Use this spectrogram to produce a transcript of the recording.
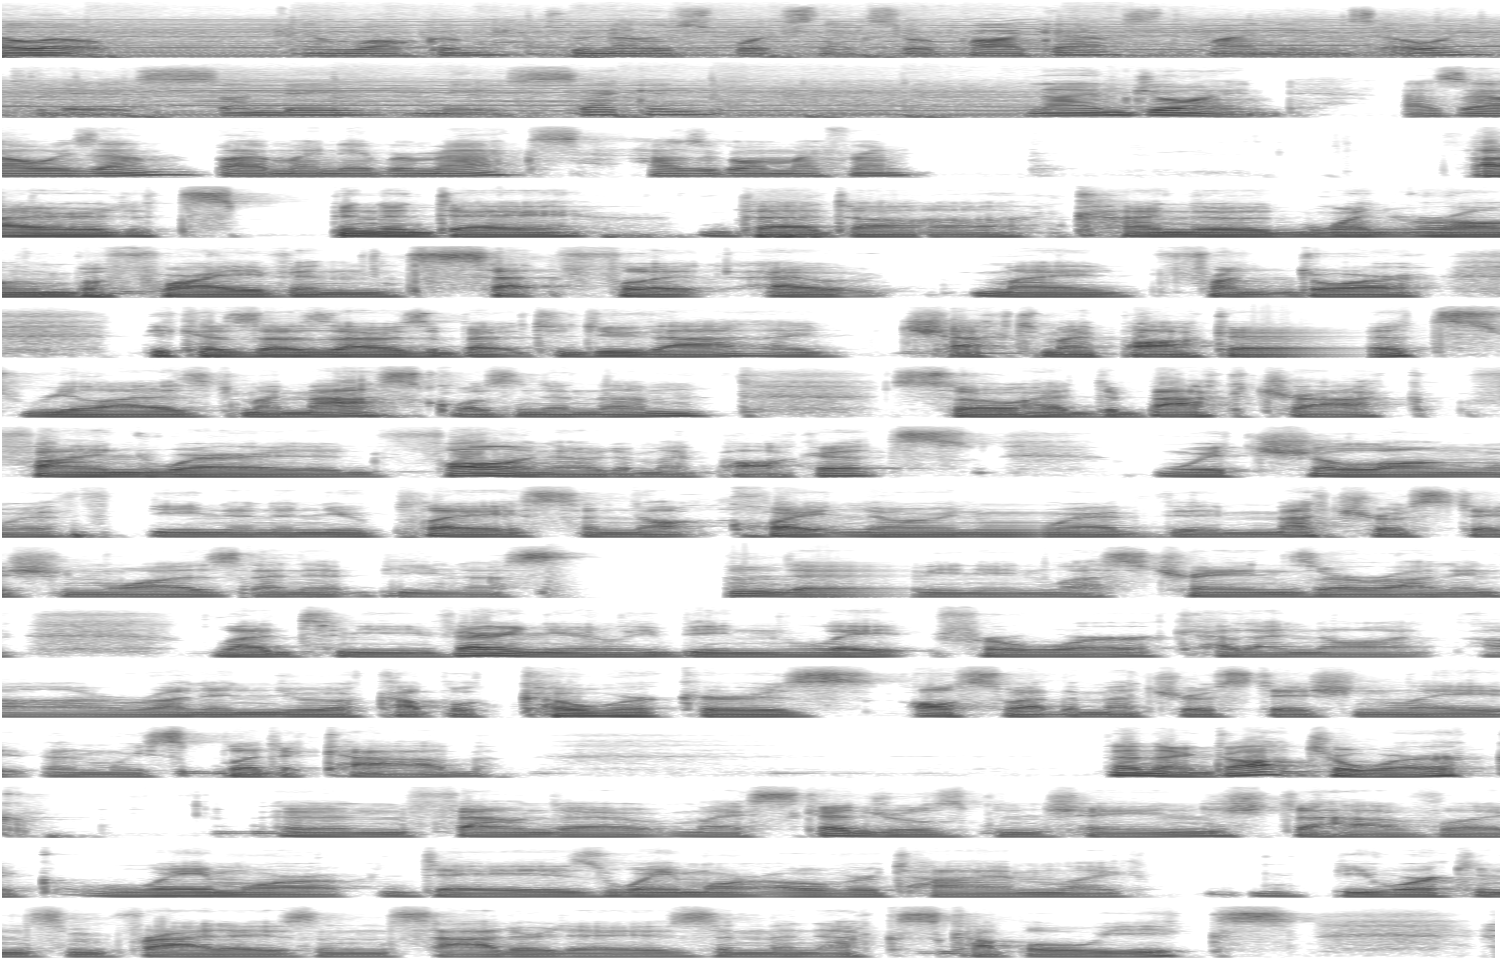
Hello, and welcome to another Sports Next Door podcast. My name is Owen. Today is Sunday, May 2nd, and I'm joined, as I always am, by my neighbor Max. How's it going, my friend? Tired. It's been a day that uh, kind of went wrong before I even set foot out my front door because as I was about to do that, I checked my pockets, realized my mask wasn't in them. So I had to backtrack, find where it had fallen out of my pockets, which along with being in a new place and not quite knowing where the metro station was and it being a Sunday, meaning less trains are running, led to me very nearly being late for work had I not uh, run into a couple coworkers also at the metro station late and we split a cab. Then I got to work and found out my schedule's been changed to have like way more days, way more overtime, like be working some Fridays and Saturdays in the next couple weeks.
